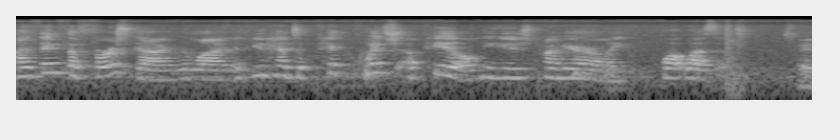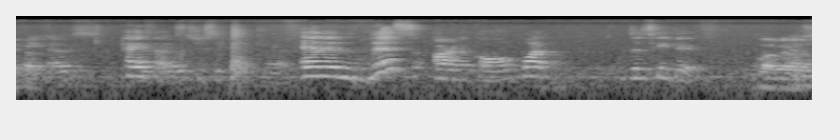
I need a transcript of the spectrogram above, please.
I think the first guy relied, if you had to pick which appeal he used primarily, what was it? Pathos. Pathos. It was just a picture. And in this article, what does he do? Logos.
